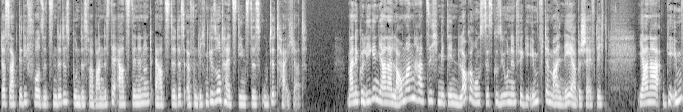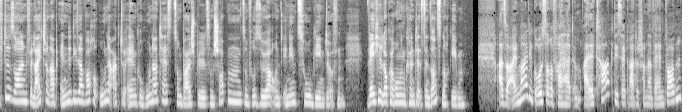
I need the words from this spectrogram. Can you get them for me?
Das sagte die Vorsitzende des Bundesverbandes der Ärztinnen und Ärzte des öffentlichen Gesundheitsdienstes, Ute Teichert. Meine Kollegin Jana Laumann hat sich mit den Lockerungsdiskussionen für Geimpfte mal näher beschäftigt. Jana, Geimpfte sollen vielleicht schon ab Ende dieser Woche ohne aktuellen Corona-Test zum Beispiel zum Shoppen, zum Friseur und in den Zoo gehen dürfen. Welche Lockerungen könnte es denn sonst noch geben? Also einmal die größere Freiheit im Alltag, die ist ja gerade schon erwähnt worden.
